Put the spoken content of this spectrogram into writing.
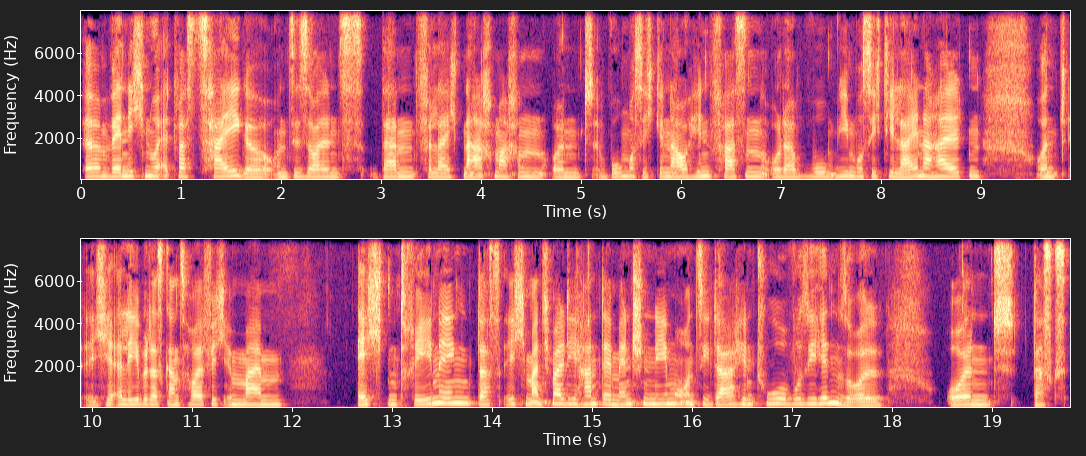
äh, wenn ich nur etwas zeige und sie sollen es dann vielleicht nachmachen und wo muss ich genau hinfassen oder wo, wie muss ich die Leine halten. Und ich erlebe das ganz häufig in meinem echten Training, dass ich manchmal die Hand der Menschen nehme und sie dahin tue, wo sie hin soll. Und das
